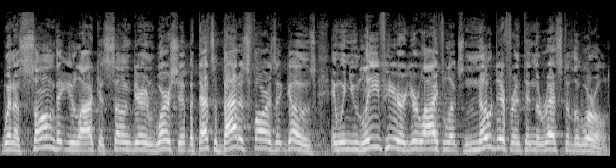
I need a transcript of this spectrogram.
when a song that you like is sung during worship, but that's about as far as it goes. And when you leave here, your life looks no different than the rest of the world.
